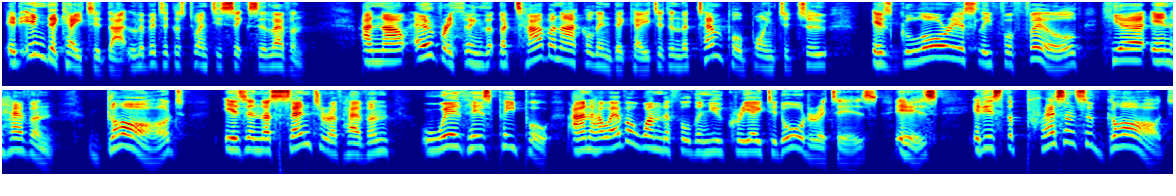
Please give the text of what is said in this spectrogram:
It indicated that, Leviticus 26 11. And now everything that the tabernacle indicated and the temple pointed to is gloriously fulfilled here in heaven. God is in the center of heaven with his people. And however wonderful the new created order it is, is it is the presence of God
